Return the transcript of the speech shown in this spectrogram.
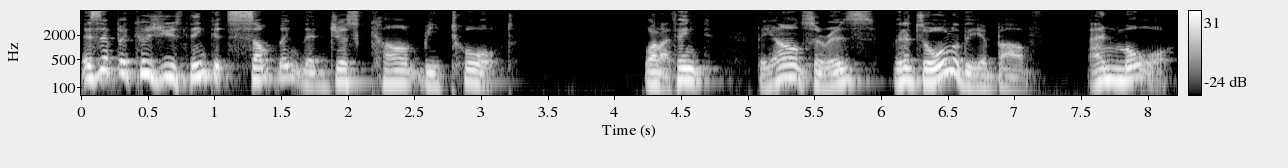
Is it because you think it's something that just can't be taught? Well, I think the answer is that it's all of the above and more.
